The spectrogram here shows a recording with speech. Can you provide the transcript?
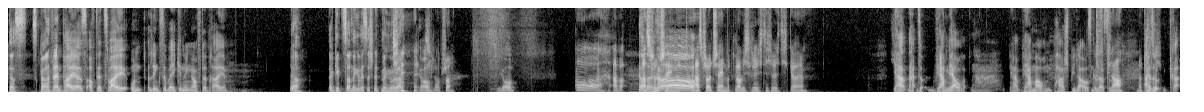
Das ist klar. Vampires auf der 2 und Link's Awakening auf der 3. Ja, da gibt es doch eine gewisse Schnittmenge, oder? Ja. Ich glaube schon. Ja. Oh, aber Ja, Astral, nein. Chain Oh. wird, Astral Chain wird, glaube ich, richtig, richtig geil. Ja, also wir haben ja auch, ja, wir haben auch ein paar Spiele ausgelassen. Klar, natürlich. Also gra-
